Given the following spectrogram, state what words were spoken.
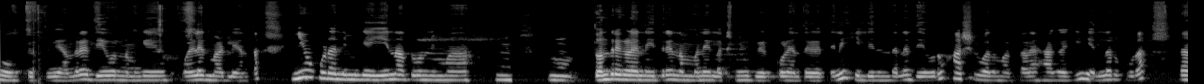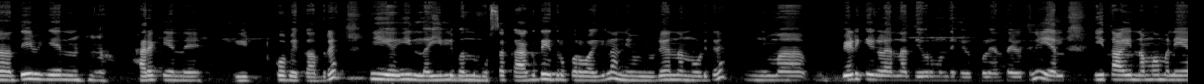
ಹೋಗ್ತಿರ್ತೀವಿ. ಅಂದ್ರೆ ದೇವರು ನಮಗೆ ಒಳ್ಳೇದ್ ಮಾಡ್ಲಿ ಅಂತ. ನೀವು ಕೂಡ ನಿಮ್ಗೆ ಏನಾದ್ರು ನಿಮ್ಮ ತೊಂದರೆಗಳನ್ನ ಇದ್ರೆ ನಮ್ಮ ಮನೆ ಲಕ್ಷ್ಮಿ ಬೇಡ್ಕೊಳ್ಳಿ ಅಂತ ಹೇಳ್ತೀನಿ. ಇಲ್ಲಿಂದನೇ ದೇವರು ಆಶೀರ್ವಾದ ಮಾಡ್ತಾಳೆ. ಹಾಗಾಗಿ ಎಲ್ಲರೂ ಕೂಡ ದೇವಿಗೆ ಹರಕೆಯನ್ನೇ ಇಟ್ಕೋಬೇಕಾದ್ರೆ ಈ, ಇಲ್ಲ, ಇಲ್ಲಿ ಬಂದು ಮುಟ್ಸಕ್ ಆಗದೆ ಇದ್ರೂ ಪರವಾಗಿಲ್ಲ. ನೀವು ವಿಡಿಯೋನ ನೋಡಿದ್ರೆ ನಿಮ್ಮ ಬೇಡಿಕೆಗಳನ್ನ ದೇವ್ರ ಮುಂದೆ ಹೇಳ್ಕೊಳ್ಳಿ ಅಂತ ಹೇಳ್ತೀನಿ. ಎಲ್, ಈ ತಾಯಿ ನಮ್ಮ ಮನೆಯ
